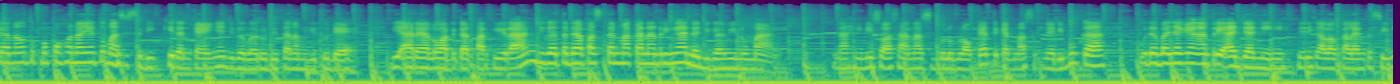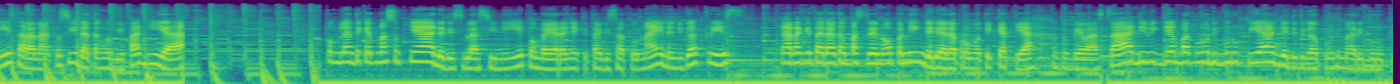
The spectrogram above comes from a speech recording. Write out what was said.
karena untuk pepohonannya tuh masih sedikit dan kayaknya juga baru ditanam gitu deh. Di area luar dekat parkiran juga terdapat stand makanan ringan dan juga minuman. Nah ini suasana sebelum loket tiket masuknya dibuka, udah banyak yang antri aja nih. Jadi kalau kalian ke sini, saran aku sih datang lebih pagi ya. Pembelian tiket masuknya ada di sebelah sini, pembayarannya kita bisa tunai dan juga kris. Karena kita datang pas grand opening jadi ada promo tiket ya. Untuk dewasa di weekday Rp40.000 jadi Rp35.000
